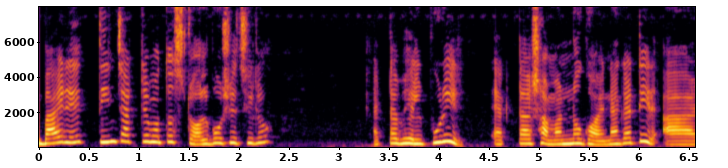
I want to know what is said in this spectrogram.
বাইরে তিন চারটে মতো স্টল বসেছিল। একটা ভেলপুরির, একটা সামান্য গয়নাগাটির, আর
